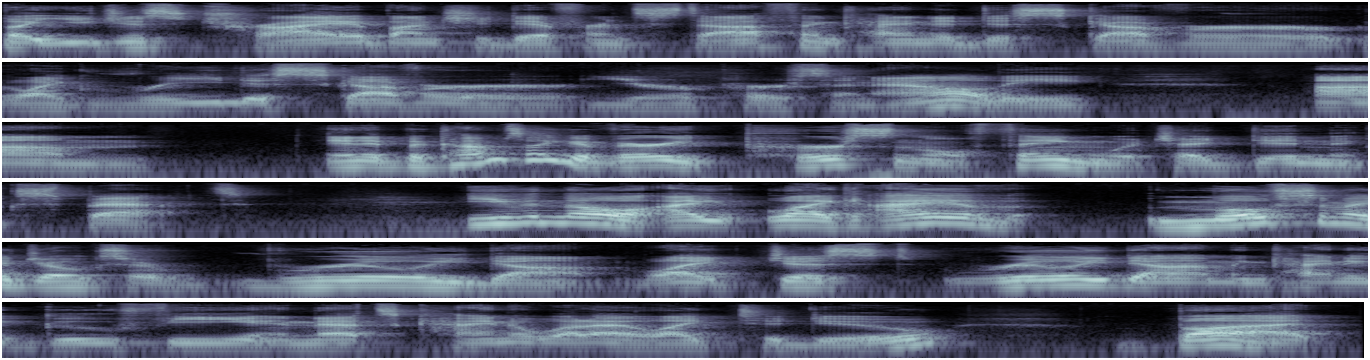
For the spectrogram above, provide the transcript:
but you just try a bunch of different stuff and kind of discover, like rediscover your personality um, and it becomes like a very personal thing which i didn't expect even though i like i have most of my jokes are really dumb like just really dumb and kind of goofy and that's kind of what i like to do but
